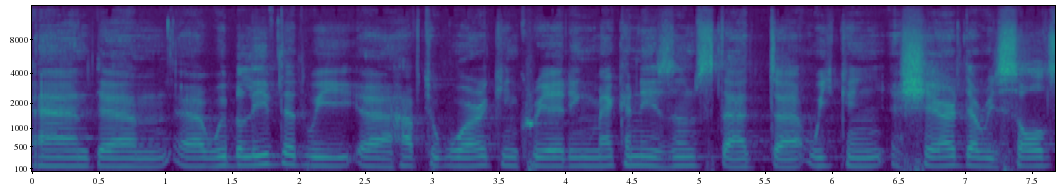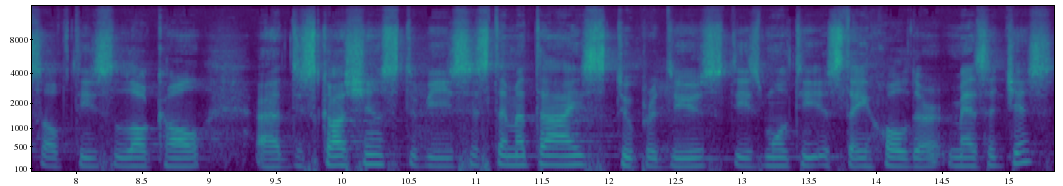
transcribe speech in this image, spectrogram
And um, uh, we believe that we uh, have to work in creating mechanisms that uh, we can share the results of these local discussions to be systematized to produce these multi-stakeholder messages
